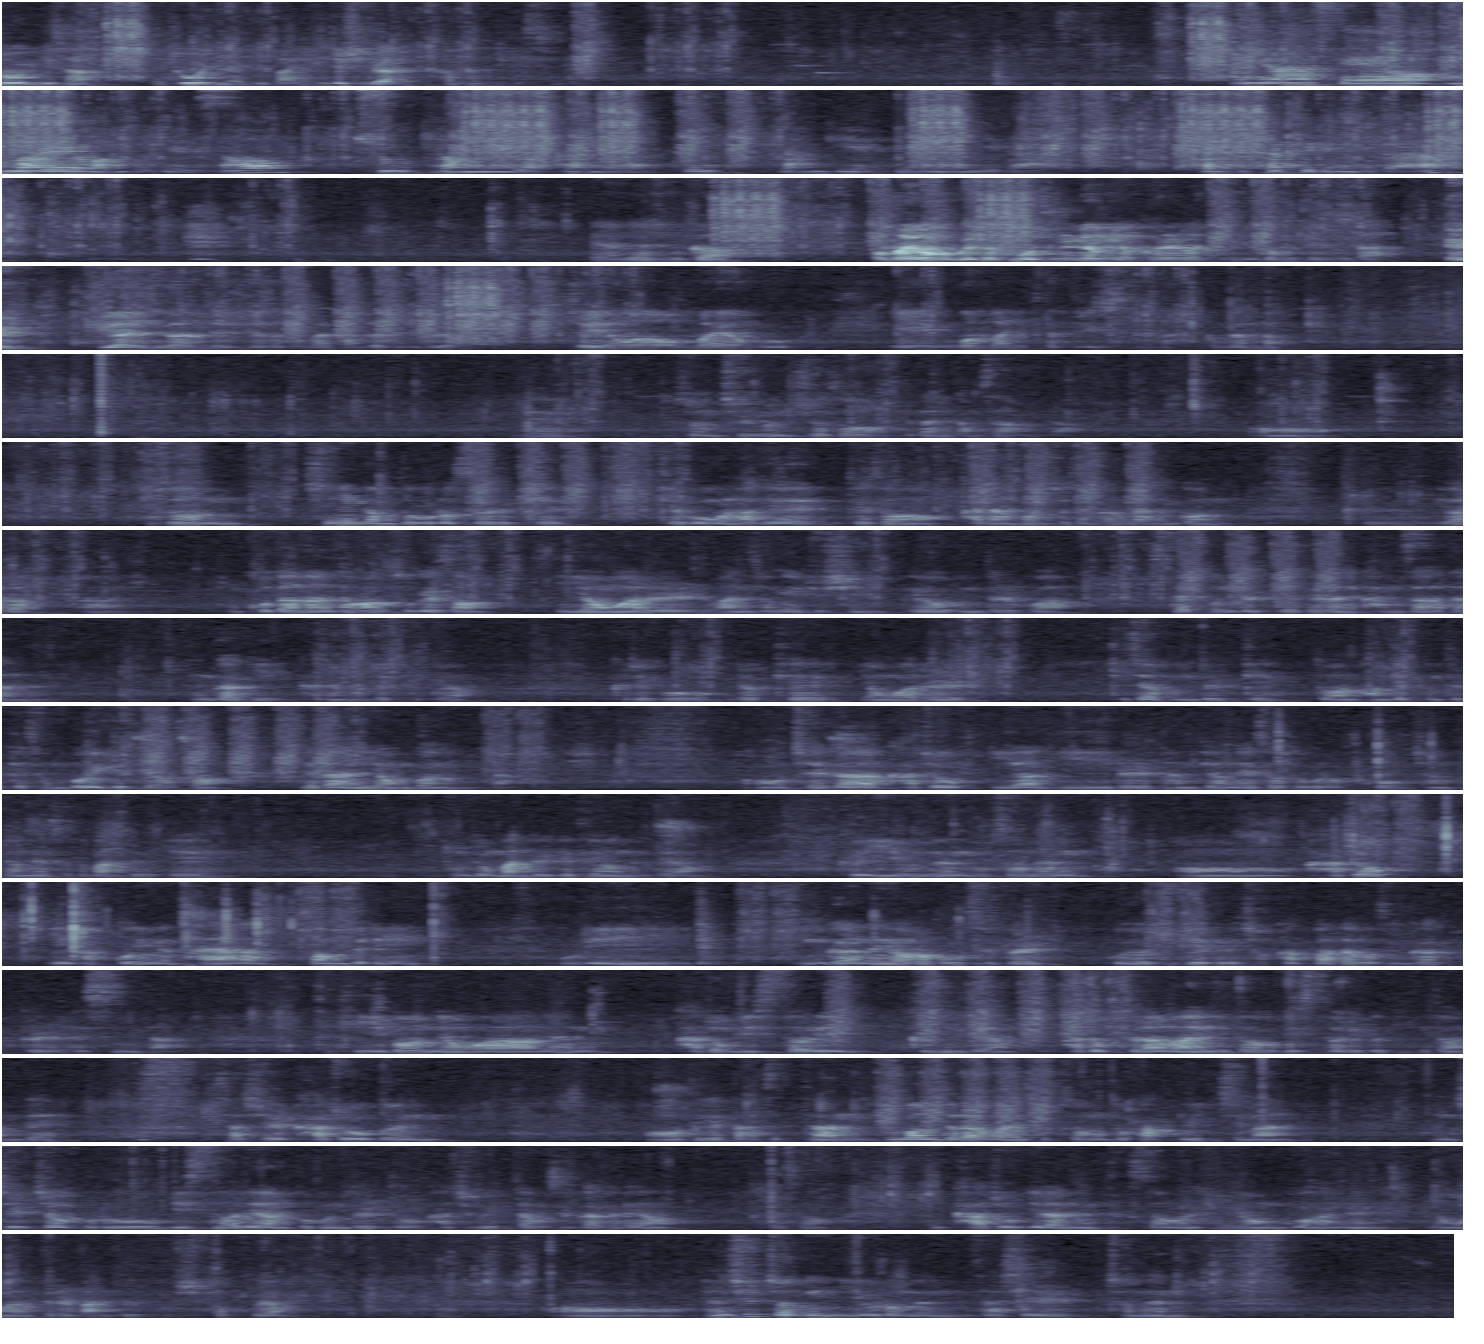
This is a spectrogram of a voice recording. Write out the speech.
좋은 기사, 네, 좋은 이야기 많이 해주시면 감사드리겠습니다. 안녕하세요. 엄마의 왕국에서 주경희 역할을 맡은 남기의 배우입니다. 잘 부탁드립니다. 네, 안녕하십니까. 엄마의 왕국에서 도중명 역할을 맡은 유성주입니다. 귀한 시간 내주셔서 정말 감사드리고요. 저희 영화 엄마의 왕국 예, 응원 많이 부탁드리겠습니다. 감사합니다. 네, 우선 질문 주셔서 대단히 감사합니다. 어, 우선 신인 감독으로서 이렇게 개봉을 하게 돼서 가장 먼저 생각나는 건그 여러 아, 좀 고단한 상황 속에서 이 영화를 완성해 주신 배우분들과 스태프분들께 대단히 감사하다는 생각이 가장 먼저 들고요. 그리고 이렇게 영화를 기자분들께 또한 관객분들께 선보이게 되어서 대단히 영광입니다. 어, 제가 가족 이야기를 단편에서도 그렇고 장편에서도 만들게 종종 만들게 되었는데요. 그 이유는 우선은 어, 가족이 갖고 있는 다양한 특성들이 우리 인간의 여러 모습을 보여주기에 되게 적합하다고 생각을 했습니다. 특히 이번 영화는 가족 미스터리 극인데요. 가족 드라마이기도 하고 미스터리 극이기도 한데 사실 가족은 어, 되게 따뜻한 휴먼 드라마의 속성도 갖고 있지만 본질적으로 미스터리한 부분들도 가지고 있다고 생각을 해요. 그래서 이 가족이라는 특성을 좀 연구하는 영화들을 만들고 싶었고요. 어, 현실적인 이유로는 사실 저는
